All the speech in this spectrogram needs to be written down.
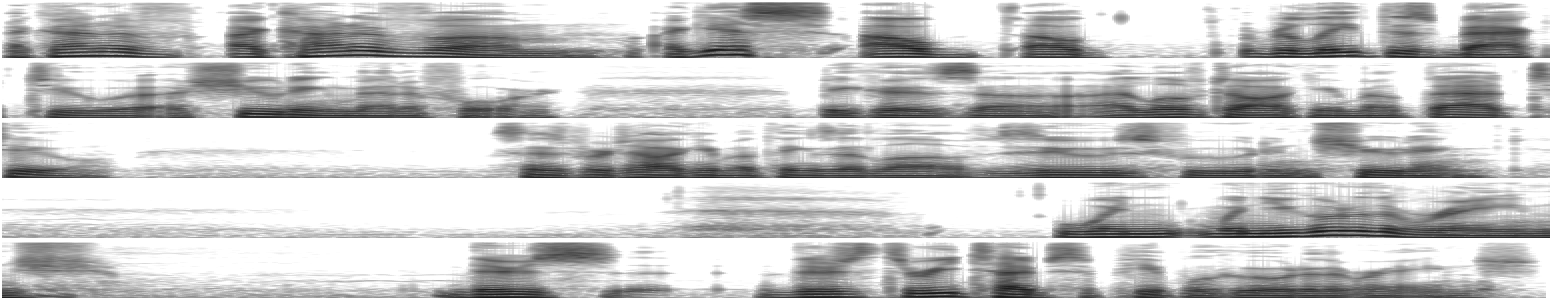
I kind of I kind of um I guess I'll I'll relate this back to a shooting metaphor because uh, I love talking about that too. Since we're talking about things I love, zoos, food and shooting. When when you go to the range, there's there's three types of people who go to the range.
